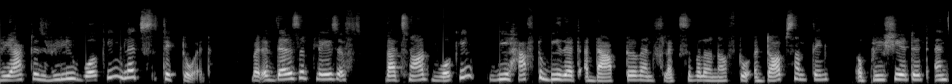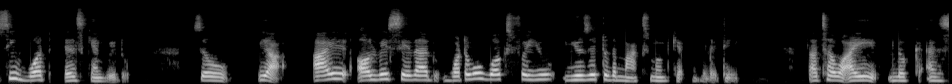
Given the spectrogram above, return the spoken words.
React is really working, let's stick to it. But if there is a place if that's not working, we have to be that adaptive and flexible enough to adopt something, appreciate it, and see what else can we do. So yeah, I always say that whatever works for you, use it to the maximum capability. That's how I look as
